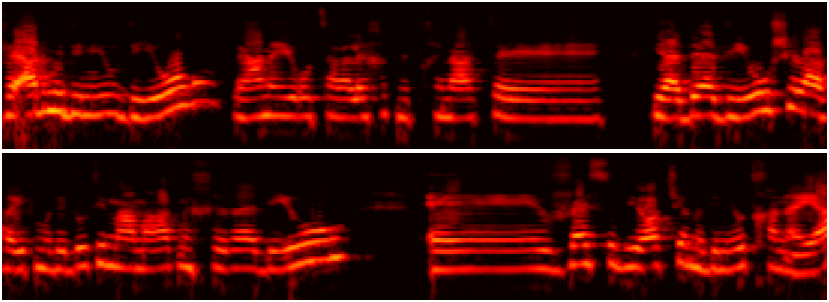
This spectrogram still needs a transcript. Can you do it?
ועד מדיניות דיור, לאן העיר רוצה ללכת מבחינת אה, יעדי הדיור שלה וההתמודדות עם האמרת מחירי הדיור, אה, וסוגיות של מדיניות חנייה.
